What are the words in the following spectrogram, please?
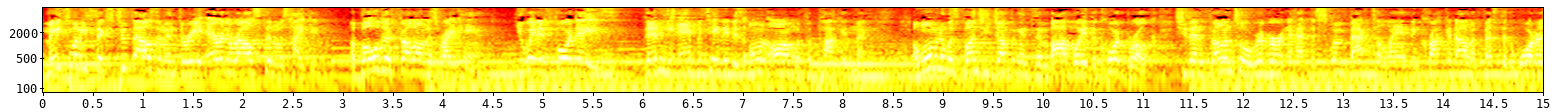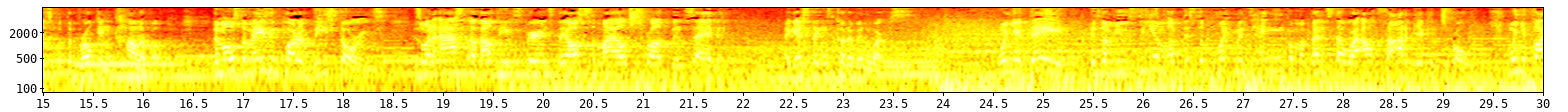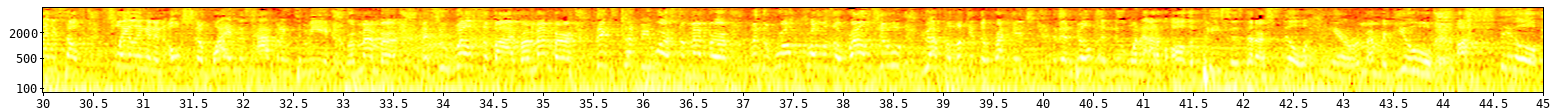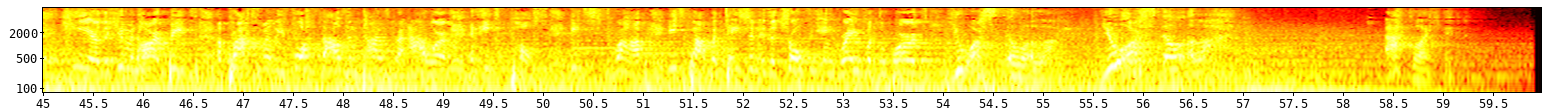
May 26, 2003, Aron Ralston was hiking. A boulder fell on his right hand. He waited four days. Then he amputated his own arm with a pocket knife. A woman who was bungee jumping in Zimbabwe. The cord broke. She then fell into a river and had to swim back to land in crocodile infested waters with a broken collarbone. The most amazing part of these stories is when asked about the experience, they all smiled, shrugged, and said, I guess things could have been worse. When your day is a museum of disappointments hanging from events that were outside of your control. When you find yourself flailing in an ocean of why is this happening to me? Remember that you will survive. Remember things could be worse. Remember when the world crumbles around you, you have to look at the wreckage and then build a new one out of all the pieces that are still here. Remember you are still here. The human heart beats approximately 4,000 times per hour and each pulse, each throb, each palpitation is a trophy engraved with the words, you are still alive. You are still alive. Act like it.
